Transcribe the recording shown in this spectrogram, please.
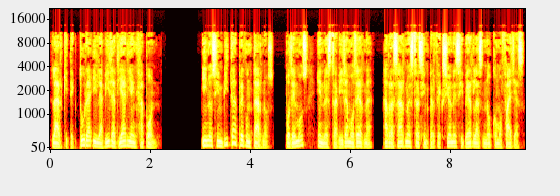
la arquitectura y la vida diaria en Japón. Y nos invita a preguntarnos, ¿podemos, en nuestra vida moderna, abrazar nuestras imperfecciones y verlas no como fallas,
